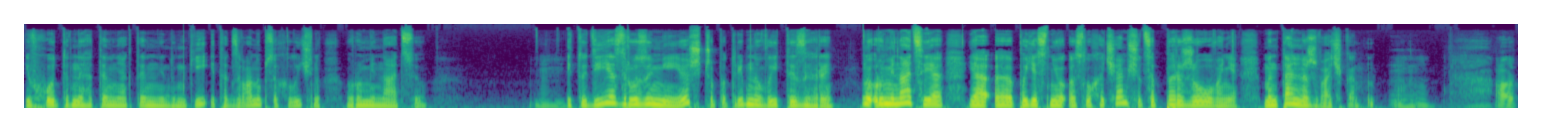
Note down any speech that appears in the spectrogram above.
і входити в негативні активні думки і так звану психологічну румінацію. Угу. І тоді я зрозумію, що потрібно вийти з гри. Ну, Румінація, я е, поясню е, слухачам, що це пережовування, ментальна жвачка. Угу. А от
